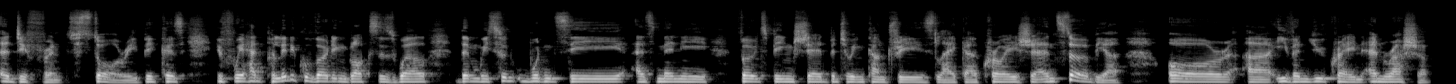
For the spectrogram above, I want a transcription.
a different story because if we had political voting blocs as well, then we wouldn't see as many votes being shared between countries like uh, Croatia and Serbia, or uh, even Ukraine and Russia.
